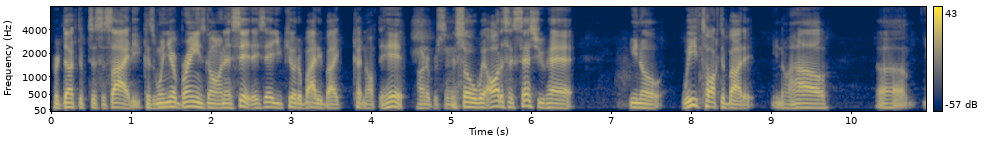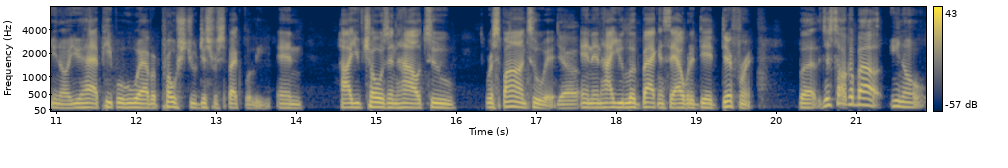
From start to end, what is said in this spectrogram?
productive to society because when your brain's gone that's it they said you kill the body by cutting off the head hundred and percent. And so with all the success you've had, you know, we've talked about it. You know how, uh, you know, you had people who have approached you disrespectfully, and how you've chosen how to respond to it, Yeah, and then how you look back and say, "I would have did different." But just talk about, you know,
